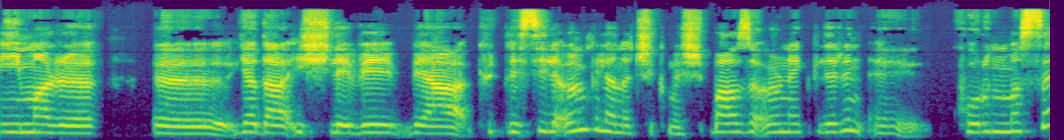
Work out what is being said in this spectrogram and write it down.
mimarı, e, ya da işlevi veya kütlesiyle ön plana çıkmış bazı örneklerin e, korunması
